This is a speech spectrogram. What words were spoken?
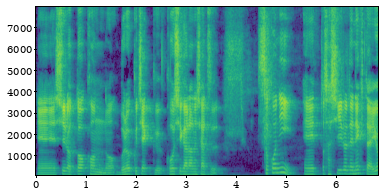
えー白と紺のブロックチェック、格子柄のシャツ、そこに、えっ、と、差し色でネクタイを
